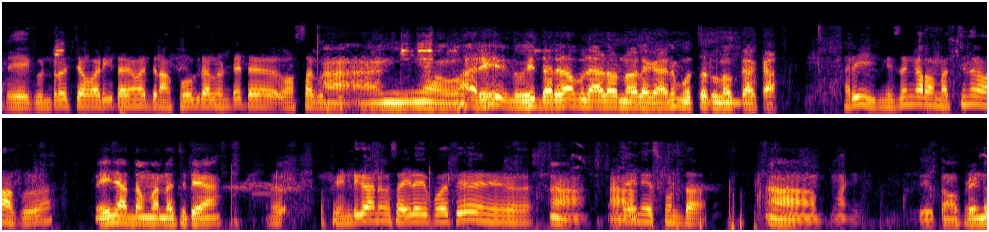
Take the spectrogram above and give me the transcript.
అరే గుంటూరు వచ్చేవాడికి టైం అవుద్ది నాకు ప్రోగ్రాలు ఉంటే టై- వస్తా ఆ, గుంటూరు. నీ నువ్వు ఈ దరిదాపులు ఆడ ఉన్నావులే కానీ ముచ్చట్లు నొక్కాక. అరే నిజంగా రా నచ్చిందిరా నాకు. ఏం చేద్దాం మరి నచ్చితే? ఫ్రెండ్గా నువ్వు సైడ్ అయిపోతే లైన్ వేసుకుంటా. ఫ్రెండ్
